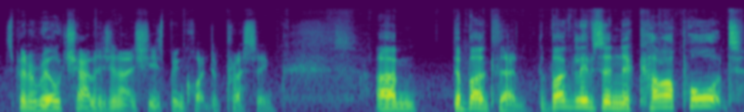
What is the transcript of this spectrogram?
It's been a real challenge and actually it's been quite depressing. Um, the bug then. The bug lives in the carport.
